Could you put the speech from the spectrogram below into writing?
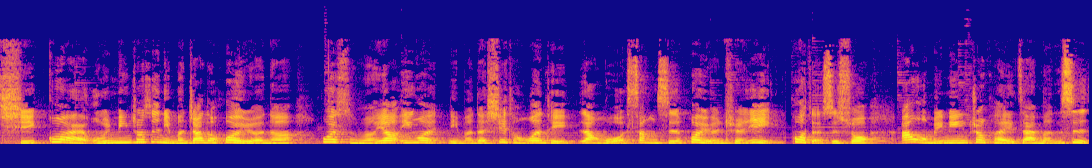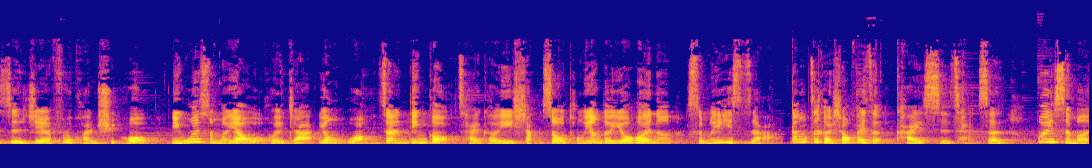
奇怪，我明明就是你们家的会员呢，为什么要因为你们的系统问题让我丧失会员权益？或者是说，啊，我明明就可以在门市直接付款取货，你为什么要我回家用网站订购才可以享受同样的优惠呢？什么意思啊？当这个消费者开始产生为什么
